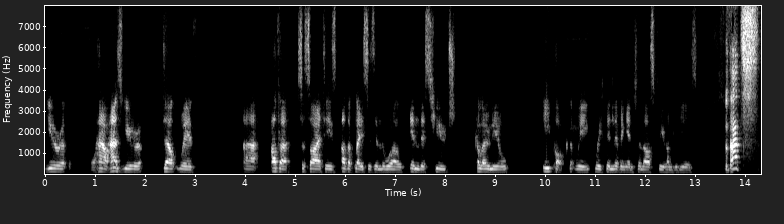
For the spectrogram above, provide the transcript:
Europe or how has Europe dealt with uh, other societies, other places in the world in this huge colonial epoch that we we've been living in for the last few hundred years. So that's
